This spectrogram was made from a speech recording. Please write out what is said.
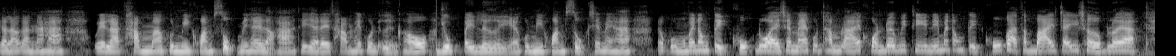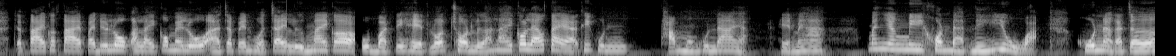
กันแล้วกันนะคะ เวลาทำมาคุณมีความสุขไม่ใช่เหรอคะ ที่จะได้ทำให้คนอื่นเขายุบไปเลยอย่างเงี้ยคุณมีความสุขใช่ไหมคะ แล้วคุณก็ไม่ต้องติดคุกด้วยใช่ไหมคุณทำร้ายคนด้วยวิธีนี้ไม่ต้องติดคุกอะสบายใจเฉิบเลยอะจะตายก็ตายไปด้วยโรคอะไรก็ไม่รู้ อาจจะเป็นหัวใจหรือไม่ก็อุบัติเหตุรถชนหรืออะไรก็แล้วแต่ที่คุณทำของคุณได้อะเห็นไหมคะ มันยังมีคนแบบนี้อยู่อะ คุณน่ะกระเจิง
